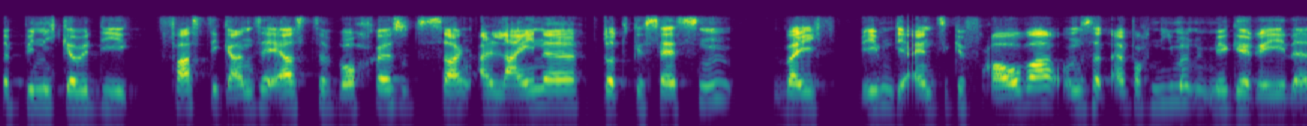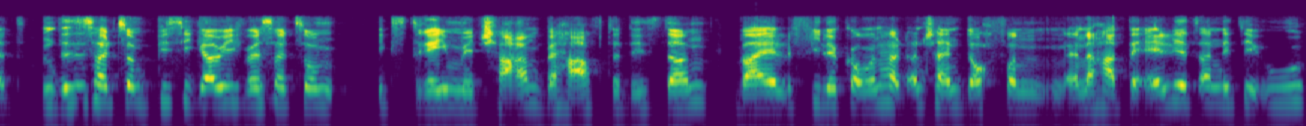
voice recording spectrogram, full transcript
da bin ich glaube ich die fast die ganze erste Woche sozusagen alleine dort gesessen, weil ich eben die einzige Frau war und es hat einfach niemand mit mir geredet. Und das ist halt so ein bisschen, glaube ich, weil es halt so extrem mit Charme behaftet ist dann, weil viele kommen halt anscheinend doch von einer HTL jetzt an die TU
